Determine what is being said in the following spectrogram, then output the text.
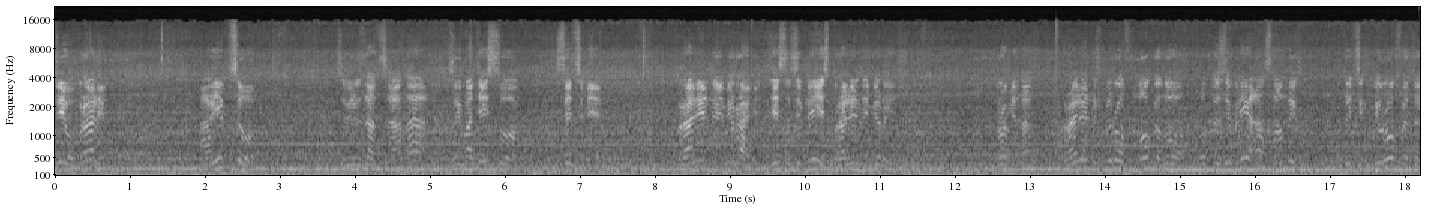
две убрали, а Эпсилон, цивилизация, она взаимодействовала с этими параллельными мирами. Здесь на Земле есть параллельные миры еще, кроме нас. Параллельных миров много, но вот на Земле основных вот этих миров это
